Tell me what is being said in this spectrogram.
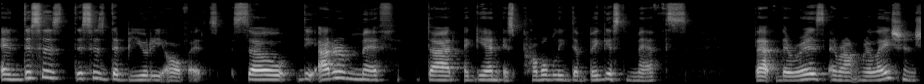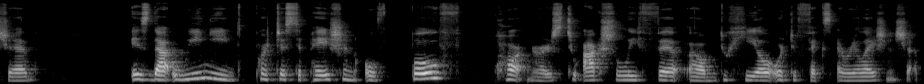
And this is this is the beauty of it. So the other myth that again is probably the biggest myths that there is around relationship is that we need participation of both partners to actually fi- um, to heal or to fix a relationship.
